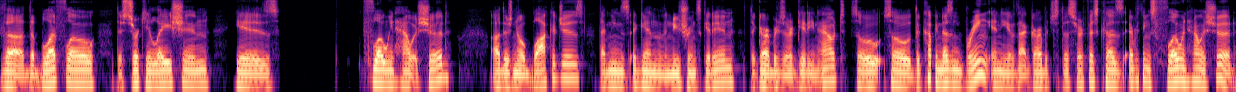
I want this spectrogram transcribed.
The, the blood flow, the circulation is flowing how it should. Uh, there's no blockages. That means again the nutrients get in, the garbage are getting out. So so the cupping doesn't bring any of that garbage to the surface because everything's flowing how it should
